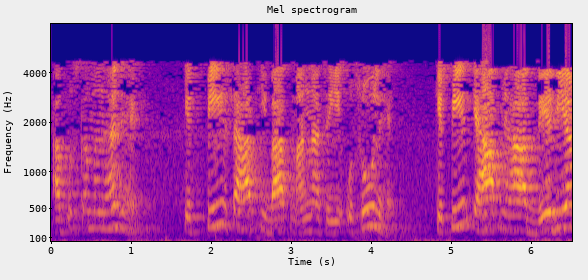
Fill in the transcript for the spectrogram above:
اب اس کا منہج ہے کہ پیر صاحب کی بات ماننا چاہیے، اصول ہے کہ پیر کے ہاتھ میں ہاتھ دے دیا،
